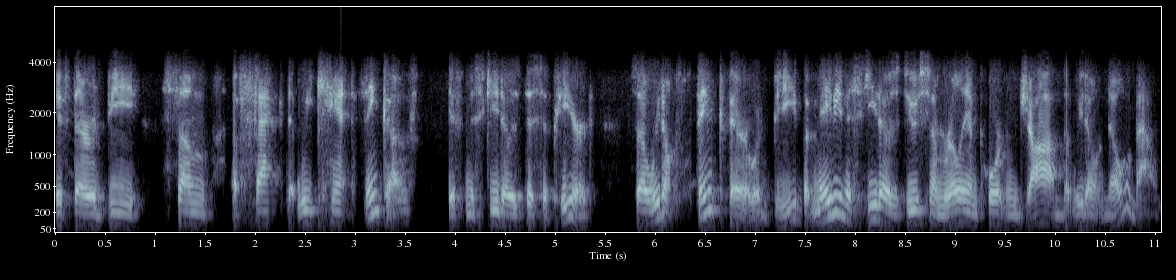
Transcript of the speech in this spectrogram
if there would be some effect that we can't think of if mosquitoes disappeared. So we don't think there would be, but maybe mosquitoes do some really important job that we don't know about.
